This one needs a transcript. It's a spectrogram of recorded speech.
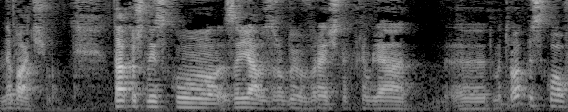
не бачимо. Також низку заяв зробив речник Кремля е, Дмитро Пісков.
